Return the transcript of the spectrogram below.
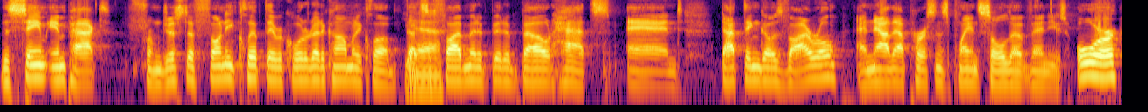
the same impact from just a funny clip they recorded at a comedy club? That's Yeah. a five minute bit about hats and that thing goes viral and now that person's playing sold out venues or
